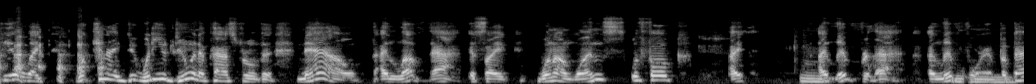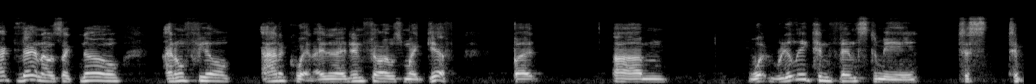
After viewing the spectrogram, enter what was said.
feel like what can I do? What do you do in a pastoral visit? Now I love that. It's like one-on-ones with folk. Mm. I live for that. I live for it. But back then I was like, no, I don't feel adequate. I didn't I didn't feel it was my gift. But um what really convinced me to to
